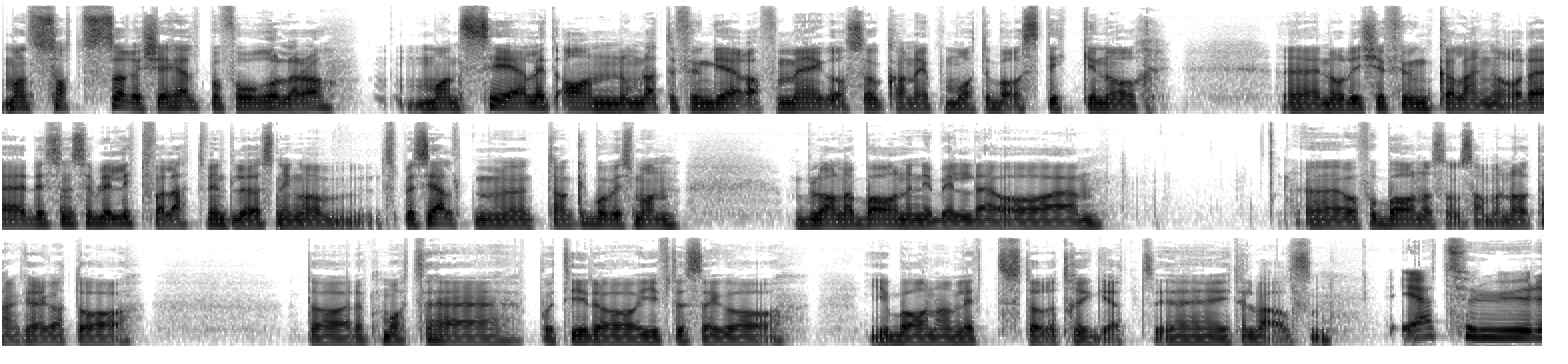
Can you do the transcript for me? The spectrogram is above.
man satser ikke helt på forholdet, da. Man ser litt an om dette fungerer for meg, og så kan jeg på en måte bare stikke når, når det ikke funker lenger. Og det, det syns jeg blir litt for lettvint løsning, og spesielt med tanke på hvis man blander barn inn i bildet og, eh, og får barn og sånn sammen. Da tenker jeg at da, da er det på en måte på tide å gifte seg og gi barna en litt større trygghet i, i tilværelsen. Jeg tror,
